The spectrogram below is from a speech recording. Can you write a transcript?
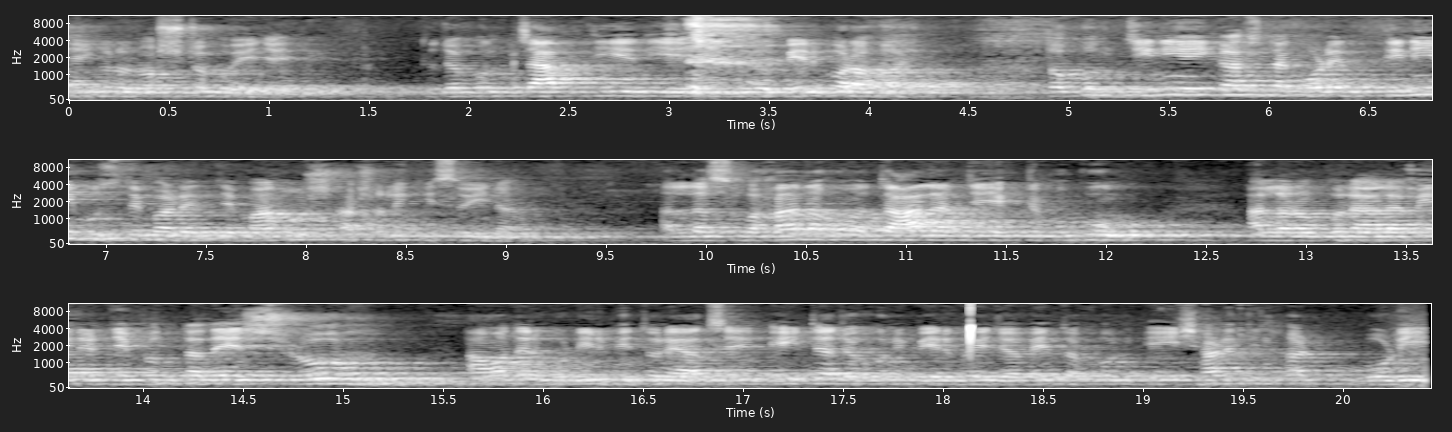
সেইগুলো নষ্ট হয়ে যায়। তো যখন চাপ দিয়ে দিয়ে এগুলো বের করা হয়, তখন যিনি এই কাজটা করেন, তিনিই বুঝতে পারেন যে মানুষ আসলে কিছুই না। আল্লাহ সুবাহান যে একটা হুকুম, আল্লাহ রব্বুল্লাহ আলমিনের যে প্রত্যাদেশ, রোহ আমাদের বডির ভিতরে আছে, এইটা যখনই বের হয়ে যাবে তখন এই সাড়ে তিন হাট বডি,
